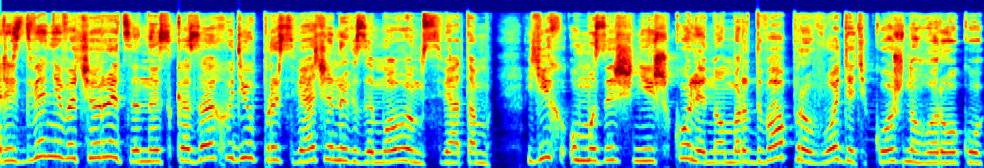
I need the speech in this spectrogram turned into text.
Різдвяні вечори це низка заходів, присвячених зимовим святам. Їх у музичній школі номер 2 проводять кожного року,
